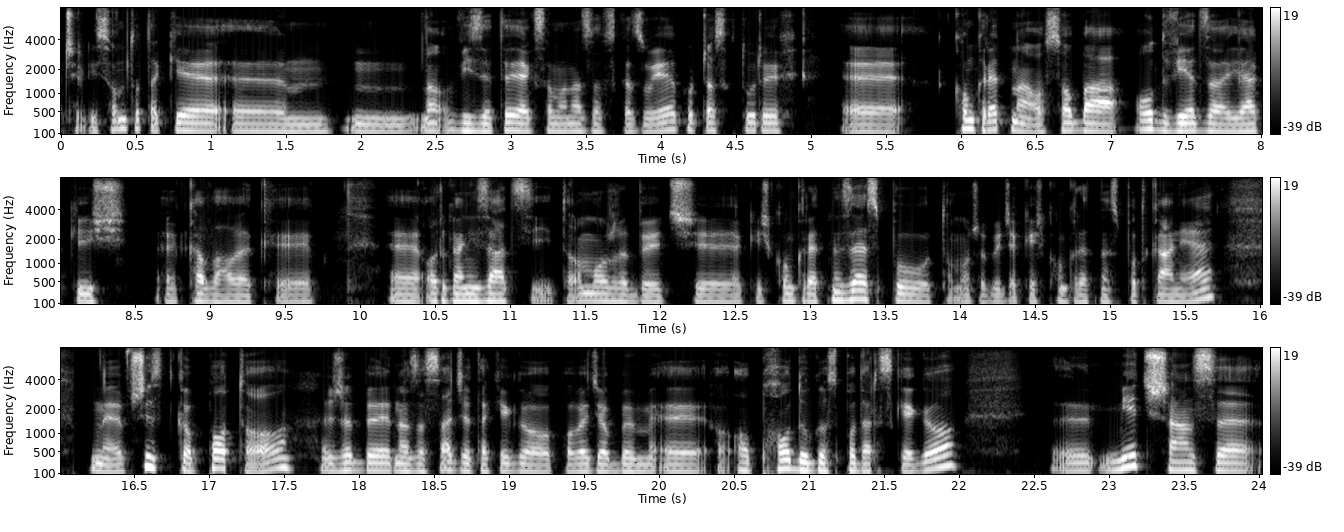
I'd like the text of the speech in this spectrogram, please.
Czyli są to takie no, wizyty, jak sama nazwa wskazuje, podczas których konkretna osoba odwiedza jakiś kawałek e, e, organizacji. To może być jakiś konkretny zespół, to może być jakieś konkretne spotkanie. Wszystko po to, żeby na zasadzie takiego, powiedziałbym, obchodu gospodarskiego mieć szansę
